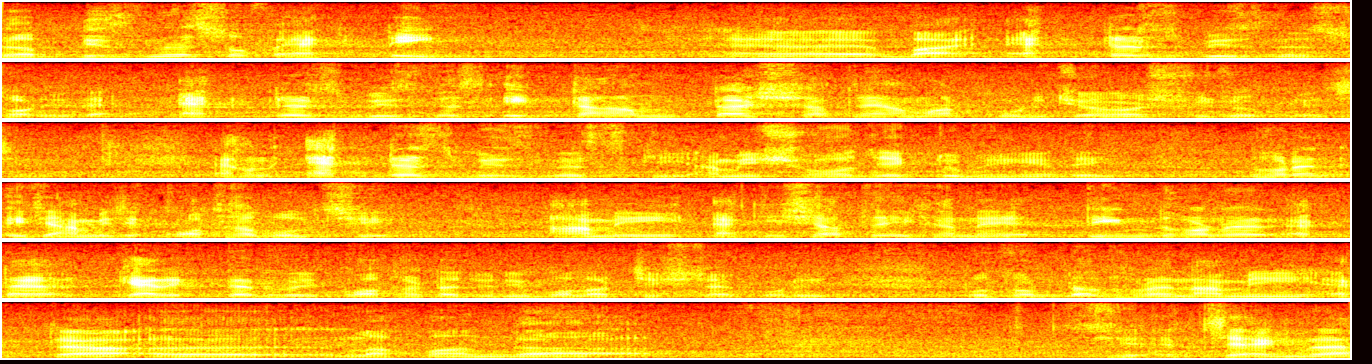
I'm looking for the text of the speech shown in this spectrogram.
দ্য বিজনেস অফ অ্যাক্টিং বা actors business sorry the actors business এই টার্মটার সাথে আমার পরিচয় হওয়ার সুযোগ হয়েছে। এখন অ্যাক্টার্স বিজনেস কি? আমি সহজে একটু ভেঙে দিই। ধরেন এই যে আমি যে কথা বলছি, আমি একই সাথে এখানে তিন ধরনের একটা ক্যারেক্টার হয়ে কথাটা যদি বলার চেষ্টা করি। প্রথমটা ধরেন আমি একটা লাফাঙ্গা চ্যাংরা,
